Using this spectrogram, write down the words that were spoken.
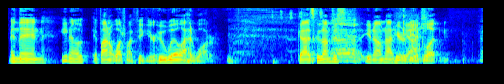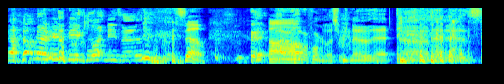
And then, you know, if I don't watch my figure, who will? I had water. Guys, because I'm just, you know, I'm not here to be a glutton. I'm not here to be a glutton. He says. So, all of our former listeners know that uh, that is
